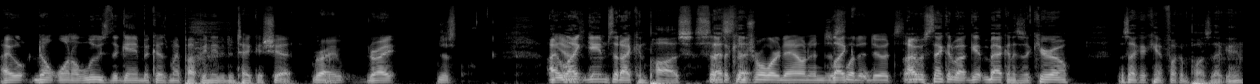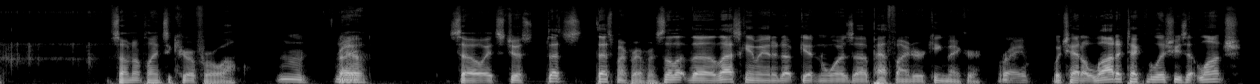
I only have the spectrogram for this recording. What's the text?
I don't want to lose the game because my puppy needed to take a shit. right. Right, Just I Yeah. like games that I can pause. set That's the controller down and just like, let it do its thing. I was thinking about getting back into Sekiro. It's like, I can't fucking pause that game, so I'm not playing Sekiro for a while. Mm, Right. yeah. So it's just that's that's my preference. The the last game I ended up getting was uh, Pathfinder Kingmaker, Right. Which had a lot of technical issues at launch,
